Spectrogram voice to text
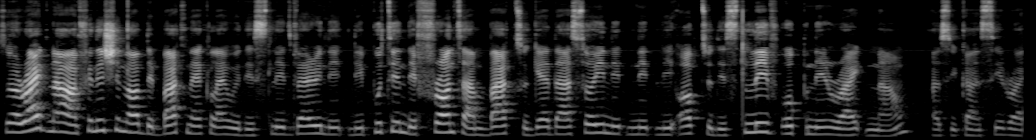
so right now I'm finishing up the back neckline with the slit very neatly, putting the front and back together, sewing it neatly up to the sleeve opening right now, as you can see right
